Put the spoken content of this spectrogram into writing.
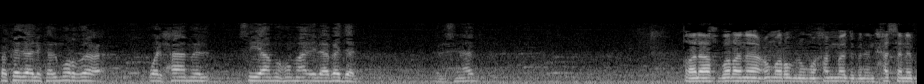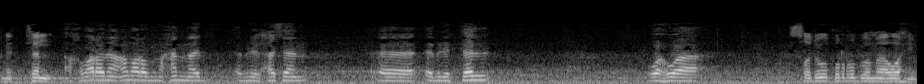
فكذلك المرضع والحامل صيامهما إلى بدل. الإسناد؟ قال أخبرنا عمر بن محمد بن الحسن بن التل. أخبرنا عمر بن محمد بن الحسن آه ابن التل وهو صدوق ربما وهم.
